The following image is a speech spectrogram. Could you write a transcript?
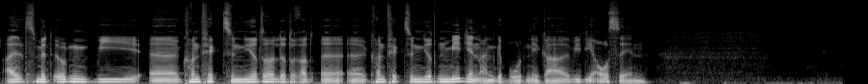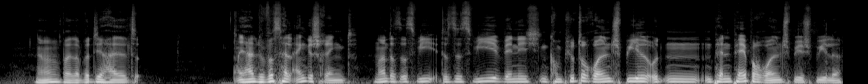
als mit irgendwie äh, konfektionierter Literat äh, äh, konfektionierten Medienangeboten, egal wie die aussehen. Ja, weil da wird dir halt, ja, du wirst halt eingeschränkt. Ne? Das ist wie, das ist wie, wenn ich ein Computerrollenspiel und ein, ein Pen-Paper-Rollenspiel spiele.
